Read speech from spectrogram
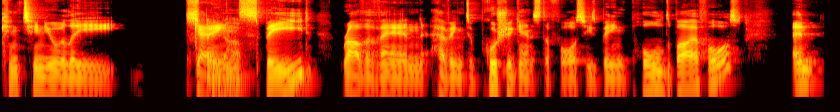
continually speed gain up. speed rather than having to push against the force. He's being pulled by a force. And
